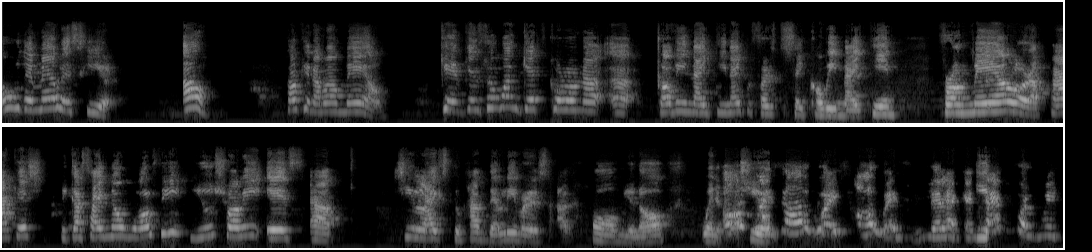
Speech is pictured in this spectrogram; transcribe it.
Oh, the mail is here. Oh, talking about mail. Can, can someone get corona uh, COVID 19? I prefer to say COVID 19 from mail or a package because I know Wolfie usually is uh, she likes to have deliveries at home, you know, when she Always, always, always. They're like a Yeah. ten for week.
